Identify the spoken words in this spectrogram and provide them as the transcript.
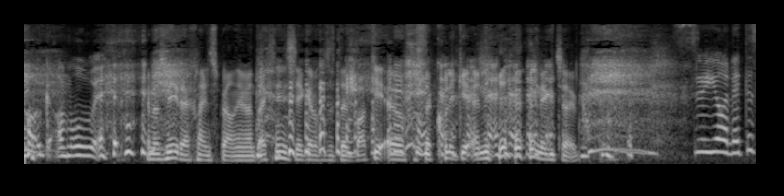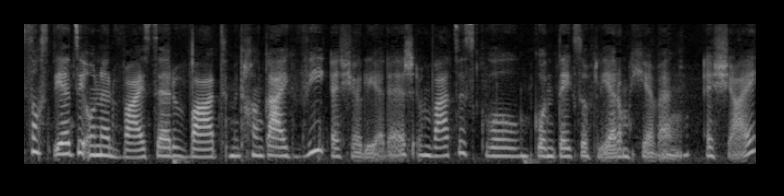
maak almal hoor. Kan ons nie riglyn spel nie want ek is nie seker of dit 'n bakkie of 'n kolletjie in nee joke. So ja, dit is nog steeds die onderwyser wat moet gaan kyk wie is jou leerders en wat is skool konteks of leeromgewing is jy?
